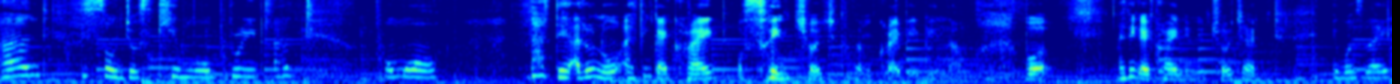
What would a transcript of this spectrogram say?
and this song just came on, breathe, and one more that day, I don't know. I think I cried also in church because I'm a crybaby now. But I think I cried in the church, and it was like,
